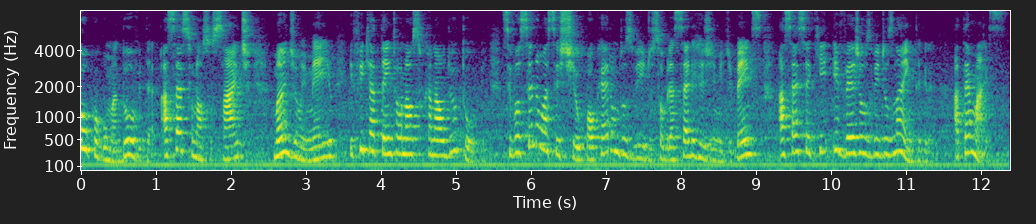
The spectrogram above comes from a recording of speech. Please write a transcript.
Ficou com alguma dúvida? Acesse o nosso site, mande um e-mail e fique atento ao nosso canal do YouTube. Se você não assistiu qualquer um dos vídeos sobre a série Regime de Bens, acesse aqui e veja os vídeos na íntegra. Até mais!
